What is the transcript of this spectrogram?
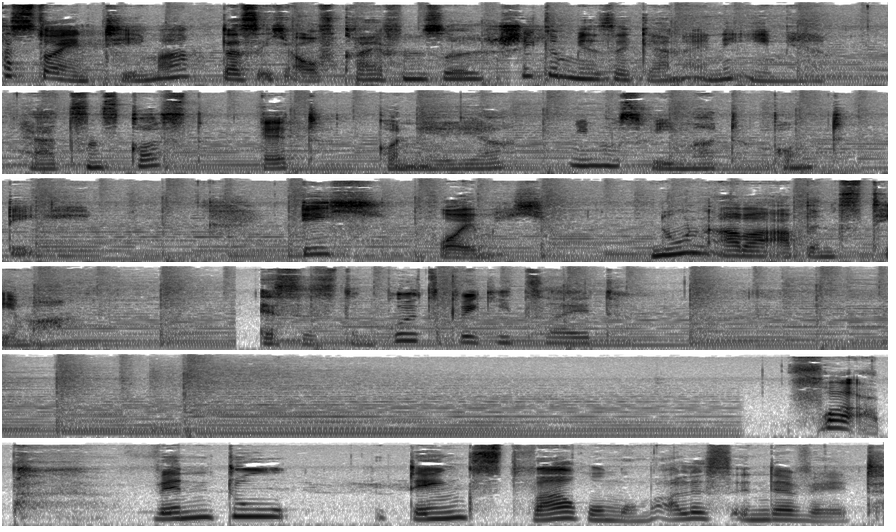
Hast du ein Thema, das ich aufgreifen soll, schicke mir sehr gern eine E-Mail. Herzenskost at cornelia-wiemert.de Ich freue mich. Nun aber ab ins Thema. Es ist Impuls-Quickie-Zeit. Vorab, wenn du denkst, warum um alles in der Welt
